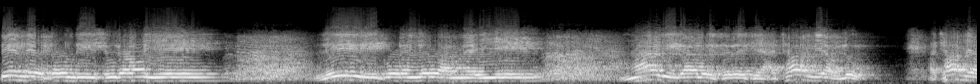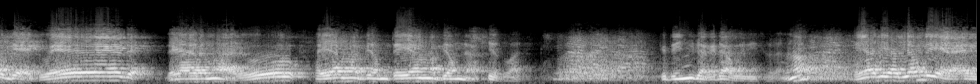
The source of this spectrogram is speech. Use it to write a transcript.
တင်းနဲ့သုံးဒီဆူတော်ရေးလေးဒီကိုယ်တိုင်လောက်အောင်ရေးငါးဒီကားလို့ဆိုလို့ချင်းအထမြောက်လို့အထမြောက်တဲ့တွေ့တဲ့ဒကာဓမ္မတို့ဖယားမပြောင်းတရားမပြောင်းတာဖြစ်သွားတယ်ကတိညုတကတဝေဒီဆိုတာနော်ဘုရားတရားပြောင်းသေးရအဲ့ဒီ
